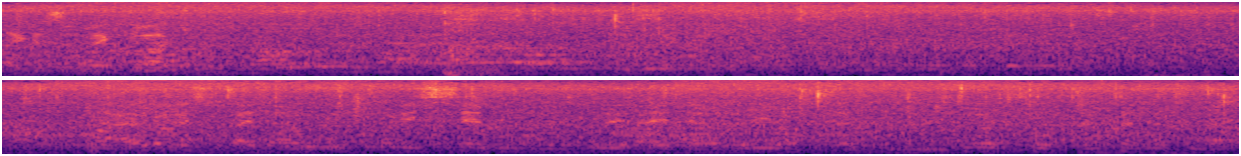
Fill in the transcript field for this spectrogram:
Like is glad. Maar is by daai 147 en 148 hoor jy wat die dood so punte is net.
